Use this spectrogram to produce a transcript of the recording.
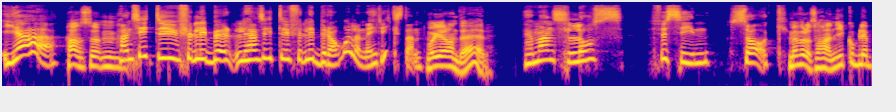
Ja! Han som... Han sitter ju för, liber, han sitter ju för Liberalerna i riksdagen. Vad gör han där? Ja, man slåss för sin sak. Men vadå, så han gick och blev...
